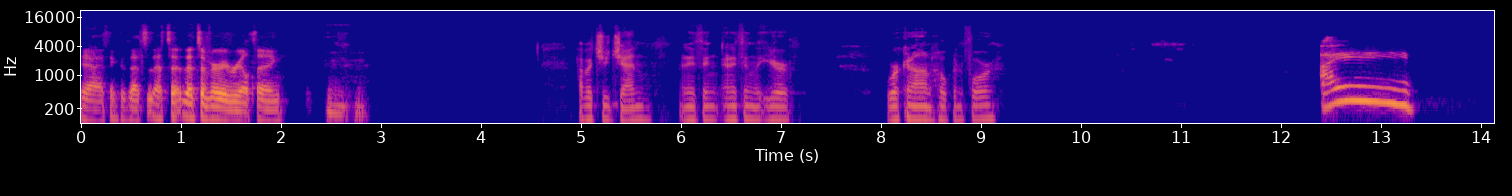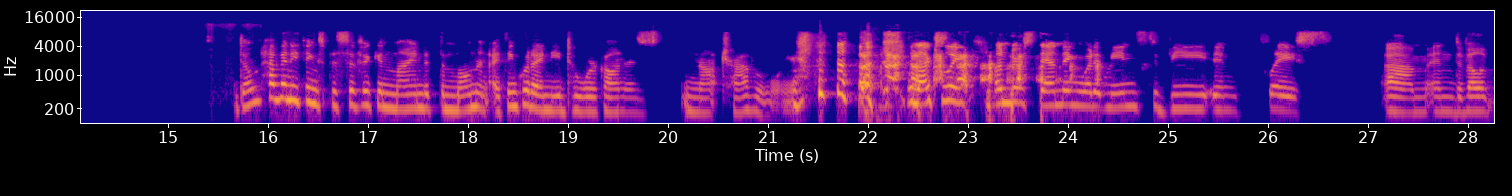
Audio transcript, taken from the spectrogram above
yeah, I think that that's that's a that's a very real thing. Mm-hmm. how about you jen anything anything that you're working on hoping for I don't have anything specific in mind at the moment. I think what I need to work on is not traveling and actually understanding what it means to be in place um, and develop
